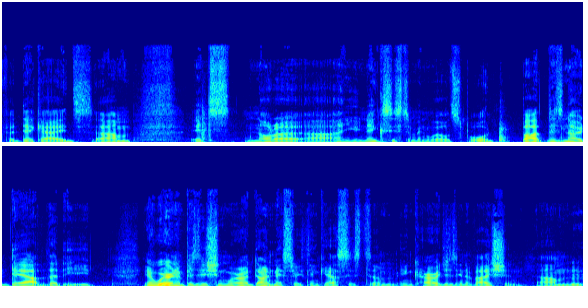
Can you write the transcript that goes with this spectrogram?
for decades. Um, it's not a, a, unique system in world sport, but there's no doubt that it, you know, we're in a position where I don't necessarily think our system encourages innovation. Um, mm.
